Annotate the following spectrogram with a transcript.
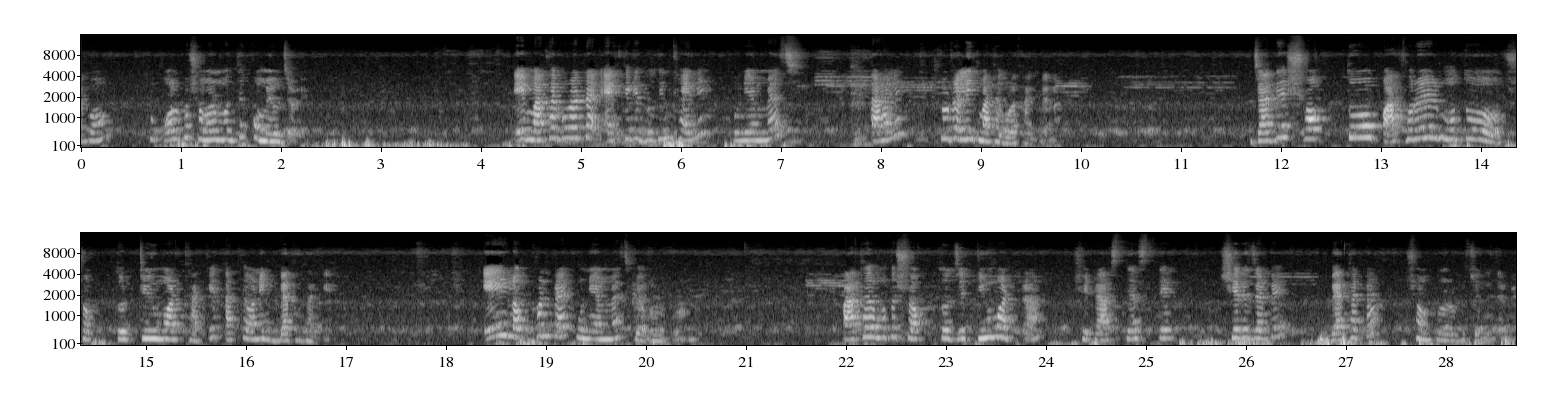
এবং খুব অল্প সময়ের মধ্যে কমেও যাবে। এই মাথা ঘোরাটা এক থেকে দুদিন খাইলে কোরিয়ান ম্যাচ, তাহলে টোটালি মাথা ঘোরা থাকবে না। যাদের শক্ত পাথরের মতো শক্ত টিউমার থাকে, তাতে অনেক ব্যথা থাকে। এই লক্ষণটায় কুনিয়াম ম্যাচ ব্যবহার করুন। পাথরের মতো শক্ত যে টিউমারটা, সেটা আস্তে আস্তে সেরে যাবে, ব্যথাটা সম্পূর্ণরূপে চলে যাবে।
